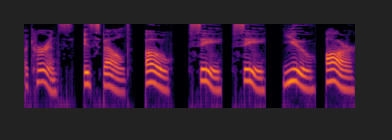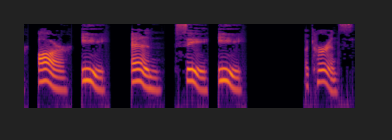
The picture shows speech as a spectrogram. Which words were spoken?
Occurrence is spelled O C C U R R E N C E. Occurrence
